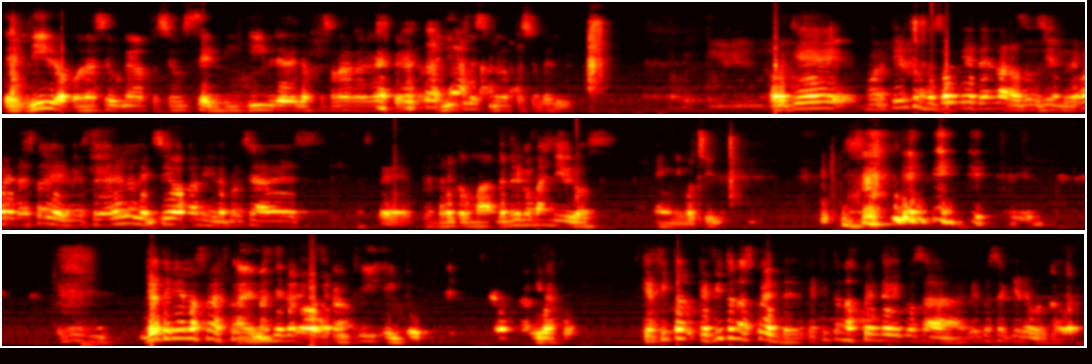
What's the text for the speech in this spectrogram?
El libro podrá ser una adaptación semi-libre de los personajes, pero la película es una adaptación del libro. ¿Por qué, por qué el profesor quiere tener la razón siempre? Bueno, está bien, estudiaré la lección y la próxima vez este, vendré, con más, vendré con más libros en mi mochila. Yo tenía la frase. Además de Lovecraft Country, en Que Fito, que Fito nos cuente, que Fito nos cuente qué cosa, qué cosa quiere, por favor.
